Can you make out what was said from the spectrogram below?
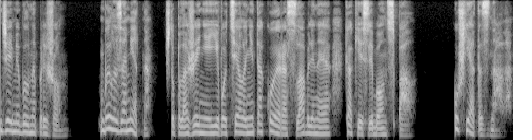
Джейми был напряжен. Было заметно, что положение его тела не такое расслабленное, как если бы он спал. Уж я-то знала.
